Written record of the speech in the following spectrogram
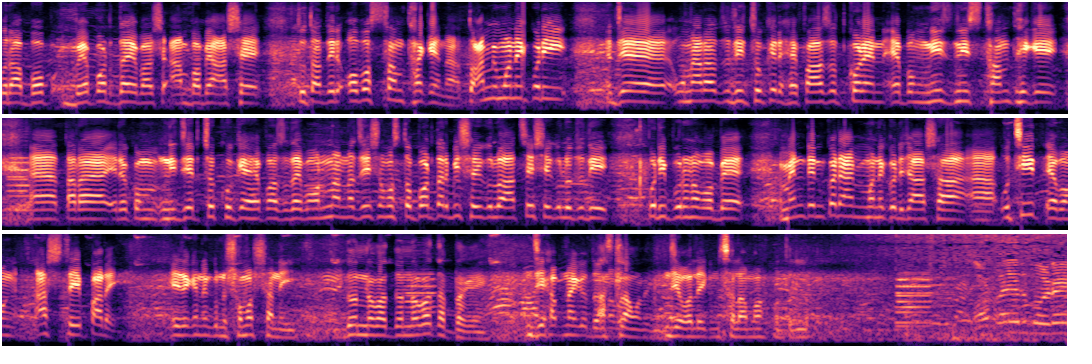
ওরা বপ- বেপরদায় ভাবে আসে তো তাদের অবস্থান থাকে না। তো আমি মনে করি যে ওনারা যদি চোখের হেফাজত করেন এবং নিজ নিজ স্থান থেকে তারা এরকম নিজের চক্ষুকে হেফাজত এবং অন্যান্য যে সমস্ত পর্দার বিষয়গুলো আছে সেগুলো যদি পরিপূর্ণভাবে মেনটেন করে আমি মনে করি যে আসা উচিত এবং আসতে পারে। এখানে কোনো সমস্যা নেই। ধন্যবাদ ধন্যবাদ আপনাকে। জি আপনাকে। আসসালামু আলাইকুম। জি ওয়ালাইকুম সালাম রহমতুল্লাহ। ভিডিও করে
